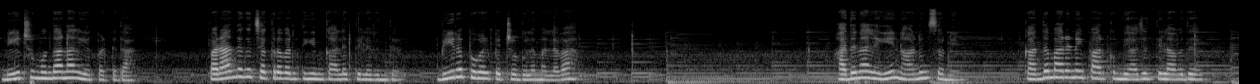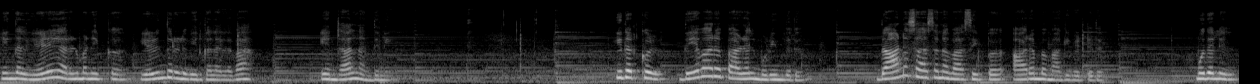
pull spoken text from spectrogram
நேற்று முந்தானால் ஏற்பட்டதா? பராந்தக சக்கரவர்த்தியின் காலத்திலிருந்து வீரப்புகழ் பெற்ற குலம் அல்லவா? அதனாலேயே நானும் சொன்னேன் கந்தமாறனை பார்க்கும் வியாஜத்திலாவது எங்கள் ஏழை அரண்மனைக்கு எழுந்துருளுவீர்கள் அல்லவா? என்றாள் நந்தினி. இதற்குள் தேவார பாடல் முடிந்தது. தான சாசன வாசிப்பு ஆரம்பமாகிவிட்டது. முதலில்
